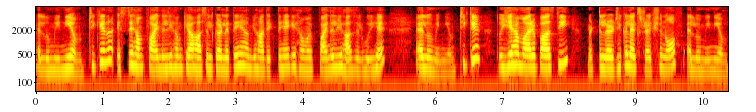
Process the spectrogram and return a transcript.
एल्यूमिनियम ठीक है ना? इससे हम फाइनली हम क्या हासिल कर लेते हैं? हम यहाँ देखते हैं कि हमें फाइनली हासिल हुई है एल्यूमिनियम ठीक है? तो ये हमारे पास थी मेटलर्जिकल एक्सट्रैक्शन ऑफ़ एल्यूमिनियम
